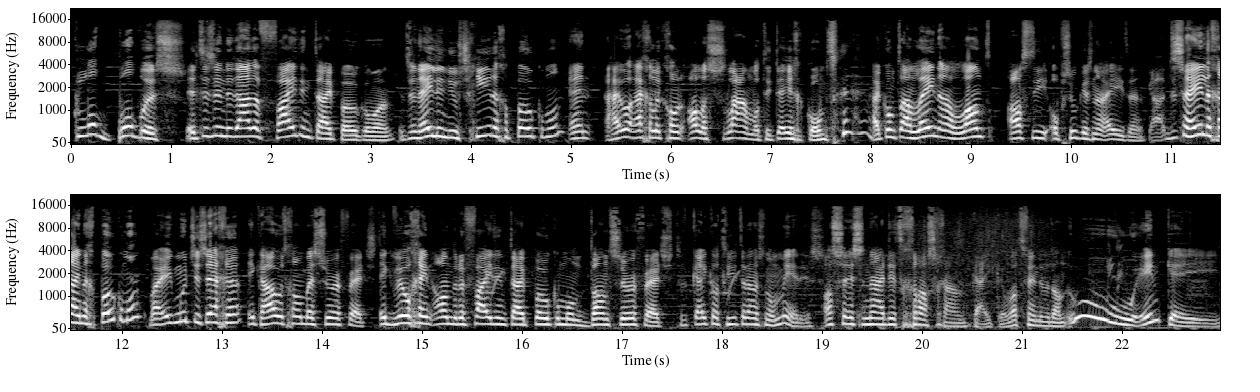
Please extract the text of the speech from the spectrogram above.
Klopbobbus. Het is inderdaad een fighting type Pokémon. Het is een hele nieuwsgierige Pokémon. En hij wil eigenlijk gewoon alles slaan wat hij tegenkomt. hij komt alleen aan land als hij op zoek is naar eten. Ja, het is een hele geinige Pokémon. Maar ik moet je zeggen, ik hou het gewoon bij Surfetched. Ik wil geen andere fighting type Pokémon dan Surfetched. Even kijken wat hier trouwens nog meer is. Als we eens naar dit gras gaan kijken, wat vinden we dan? Oeh, Inkay.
